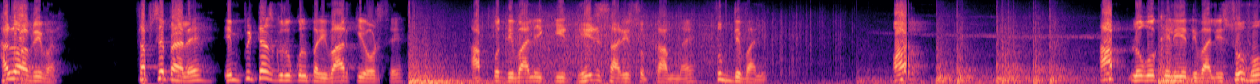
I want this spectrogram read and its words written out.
हेलो एवरीवन सबसे पहले इम्पिटस गुरुकुल परिवार की ओर से आपको दिवाली की ढेर सारी शुभकामनाएँ, शुभ दिवाली। और आप लोगों के लिए दिवाली शुभ हो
